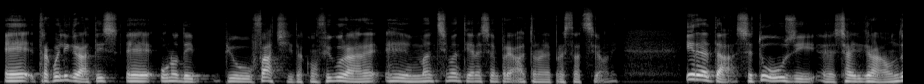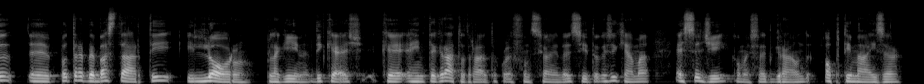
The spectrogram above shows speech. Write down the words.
e tra quelli gratis è uno dei più facili da configurare e man- si mantiene sempre alto nelle prestazioni. In realtà, se tu usi eh, SiteGround, eh, potrebbe bastarti il loro plugin di cache che è integrato tra l'altro con le funzioni del sito che si chiama SG come SiteGround Optimizer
